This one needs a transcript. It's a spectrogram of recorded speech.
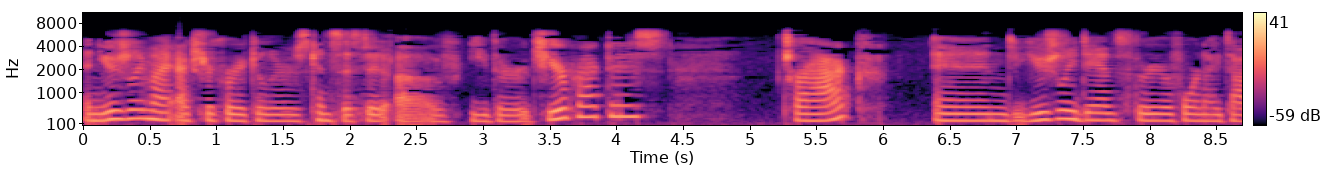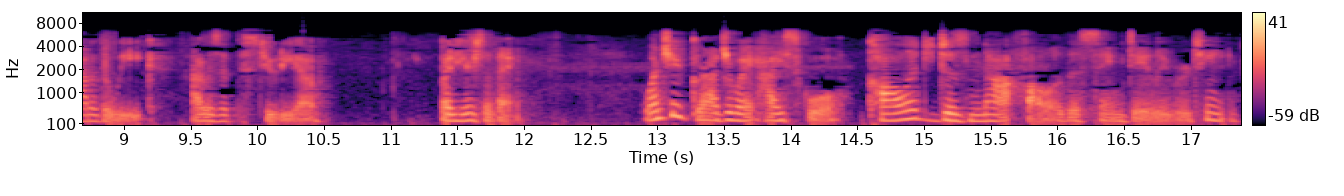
And usually my extracurriculars consisted of either cheer practice, track, and usually dance three or four nights out of the week. I was at the studio. But here's the thing once you graduate high school, college does not follow the same daily routine.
